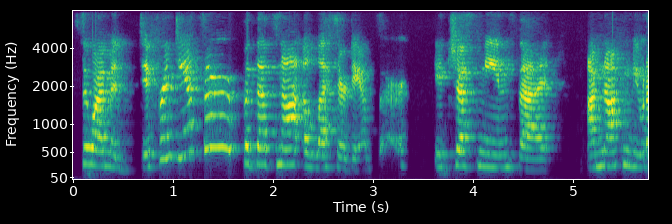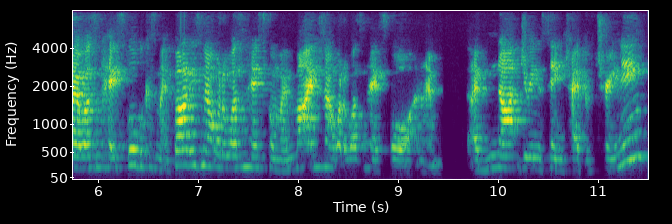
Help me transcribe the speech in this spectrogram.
so I'm a different dancer, but that's not a lesser dancer. It just means that I'm not going to be what I was in high school because my body's not what it was in high school, my mind's not what it was in high school, and I'm I'm not doing the same type of training.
